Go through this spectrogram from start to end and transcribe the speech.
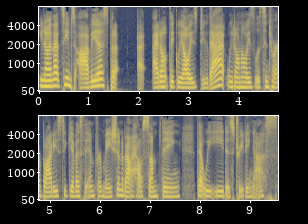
You know, and that seems obvious, but I, I don't think we always do that. We don't always listen to our bodies to give us the information about how something that we eat is treating us.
